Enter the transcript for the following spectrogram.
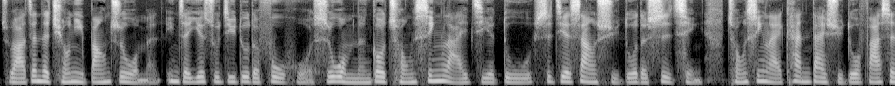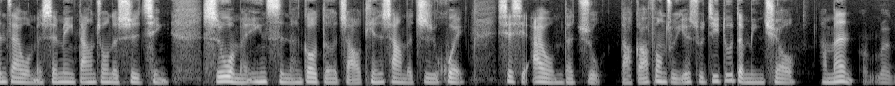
主啊，真的求你帮助我们，因着耶稣基督的复活，使我们能够重新来解读世界上许多的事情，重新来看待许多发生在我们生命当中的事情，使我们因此能够得着天上的智慧。谢谢爱我们的主，祷告奉主耶稣基督的名求，阿门。阿门。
